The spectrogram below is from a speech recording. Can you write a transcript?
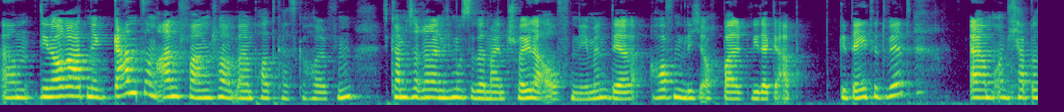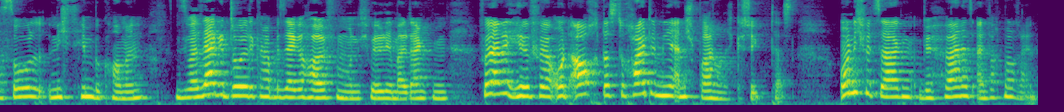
Ähm, die Nora hat mir ganz am Anfang schon mit meinem Podcast geholfen. Ich kann mich erinnern, ich musste da meinen Trailer aufnehmen, der hoffentlich auch bald wieder geupdatet wird. Ähm, und ich habe das so nicht hinbekommen. Sie war sehr geduldig und hat mir sehr geholfen und ich will dir mal danken für deine Hilfe und auch, dass du heute mir eine Sprachnachricht geschickt hast. Und ich würde sagen, wir hören jetzt einfach mal rein.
